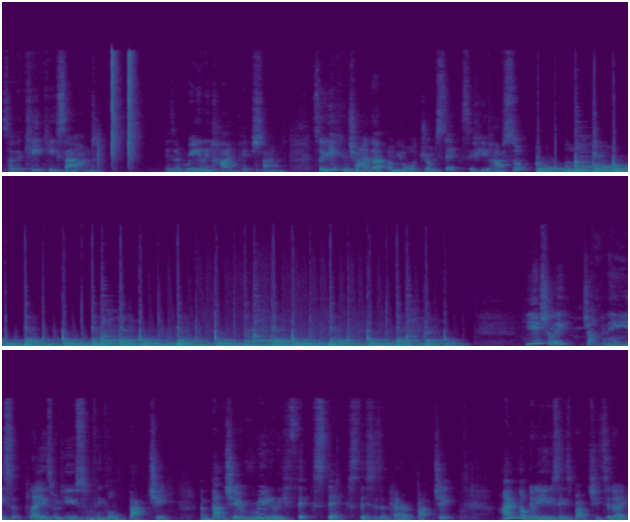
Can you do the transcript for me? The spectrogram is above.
So the kiki sound is a really high pitched sound. So you can try that on your drumsticks if you have some. Usually Japanese players would use something called bachi and bachi are really thick sticks. This is a pair of bachi. I'm not going to use these bachi today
